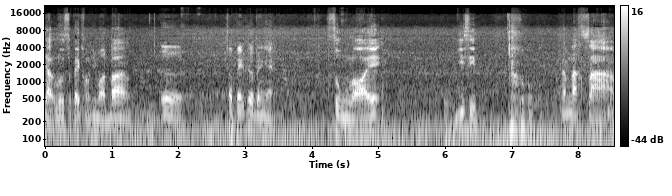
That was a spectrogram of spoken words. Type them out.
อยากรู้สเปคของพี่มอสบ้าง เออ สเปคเธอเป็นไง สูงร้อยยี่สิบน้ำหนักสาม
